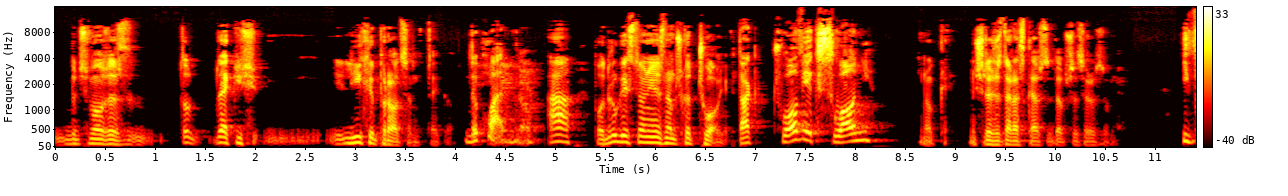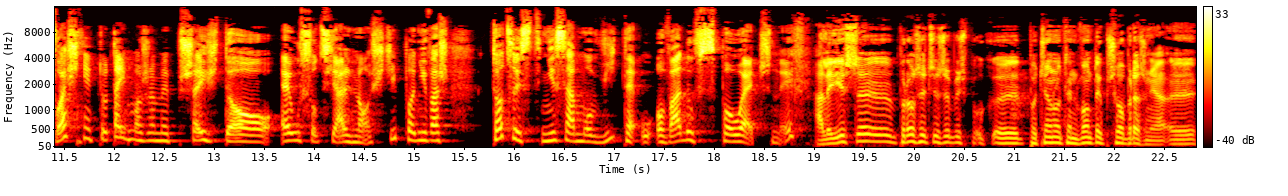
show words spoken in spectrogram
być może to jakiś lichy procent tego. Dokładnie. A po drugiej stronie jest na przykład człowiek, tak? Człowiek, słoń. Okej. Okay. Myślę, że teraz każdy dobrze zrozumie. I właśnie tutaj możemy przejść do eusocjalności, ponieważ to, co jest niesamowite u owadów społecznych. Ale jeszcze proszę cię, żebyś e, pociągnął ten wątek przeobrażenia. E, e,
